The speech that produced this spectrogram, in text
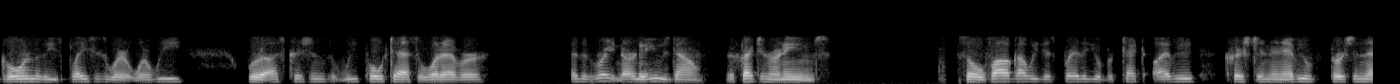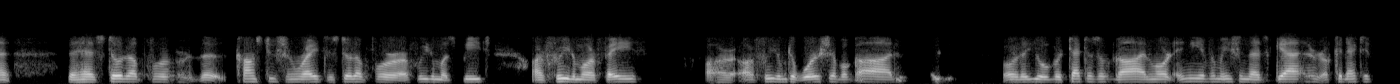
going to these places where, where we, where us Christians, we protest or whatever, and they're writing our names down. They're collecting our names. So, Father God, we just pray that you'll protect every Christian and every person that that has stood up for the constitutional rights, has stood up for our freedom of speech, our freedom of faith, our, our freedom to worship a God, or that you will protect us, of God. And Lord, any information that's gathered or connected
